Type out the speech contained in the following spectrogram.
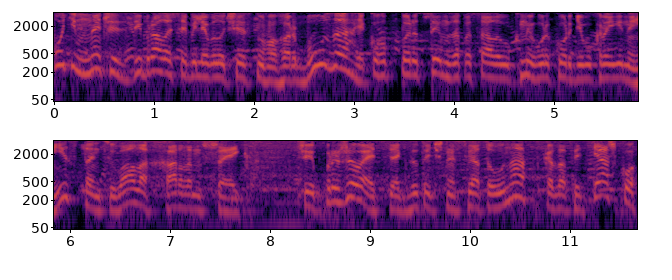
Потім нечисть зібралася біля величезного гарбуза, якого перед тим записали у книгу рекордів України, і станцювала Харлем Шейк. Чи приживеться екзотичне свято у нас, сказати тяжко.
